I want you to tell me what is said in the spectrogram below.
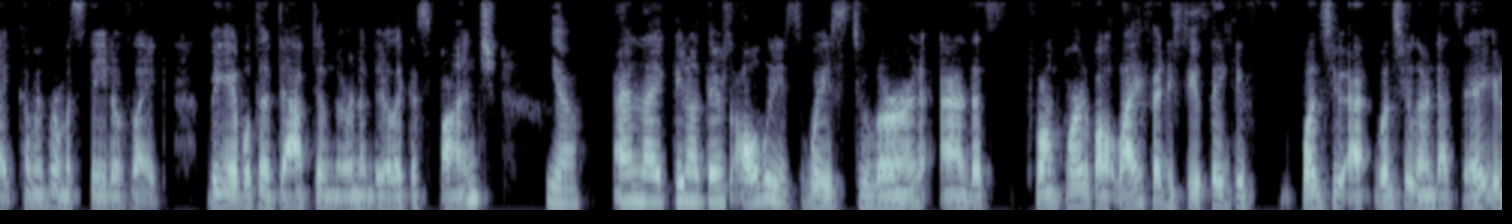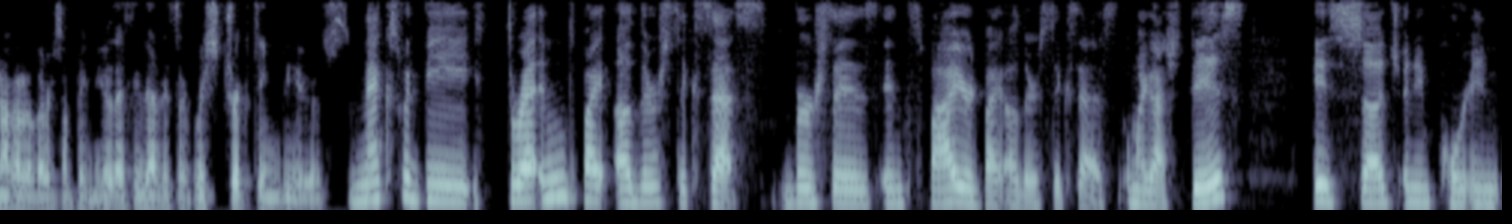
like coming from a state of like being able to adapt and learn and they're like a sponge. yeah And like, you know, there's always ways to learn and that's fun part about life. And if you think if once you uh, once you learn that's it, you're not gonna learn something new, I think that is a restricting views. next would be threatened by other success versus inspired by other success oh my gosh this is such an important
